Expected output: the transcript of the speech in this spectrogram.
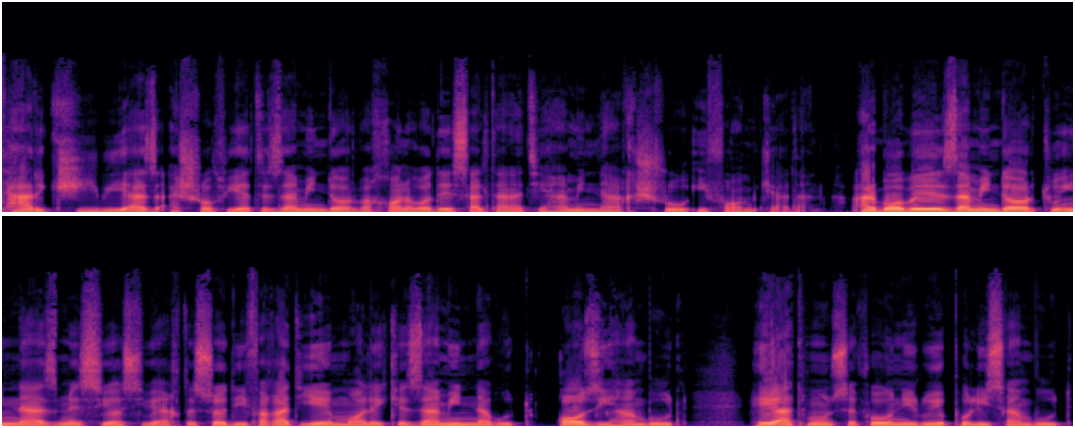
ترکیبی از اشرافیت زمیندار و خانواده سلطنتی همین نقش رو ایفا می‌کردن. ارباب زمیندار تو این نظم سیاسی و اقتصادی فقط یه مالک زمین نبود قاضی هم بود هیئت منصفه و نیروی پلیس هم بود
